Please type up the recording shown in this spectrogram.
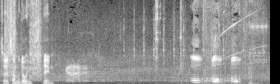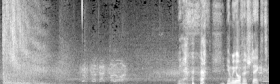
So, jetzt haben wir, glaube ich, ein Problem. Oh, oh, oh. Ja, ich habe mich auch versteckt.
